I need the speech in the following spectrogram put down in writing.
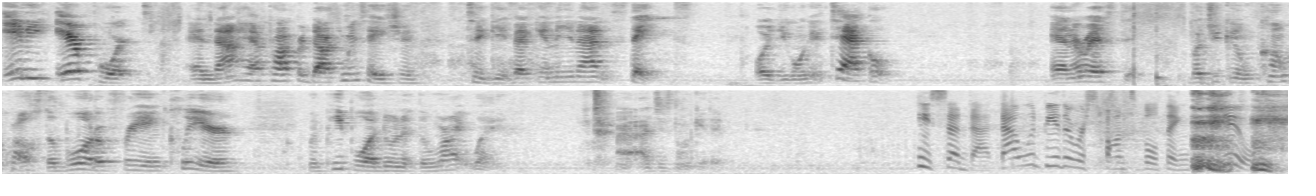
any airport and not have proper documentation to get back in the United States, or you're gonna get tackled and arrested. But you can come across the border free and clear when people are doing it the right way. I, I just don't get it. he said that. That would be the responsible thing to do.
